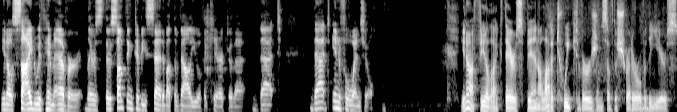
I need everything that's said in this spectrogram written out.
you know, side with him ever, there's there's something to be said about the value of a character that that that influential. You know, I feel like there's been a lot of tweaked versions of the Shredder over the years.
